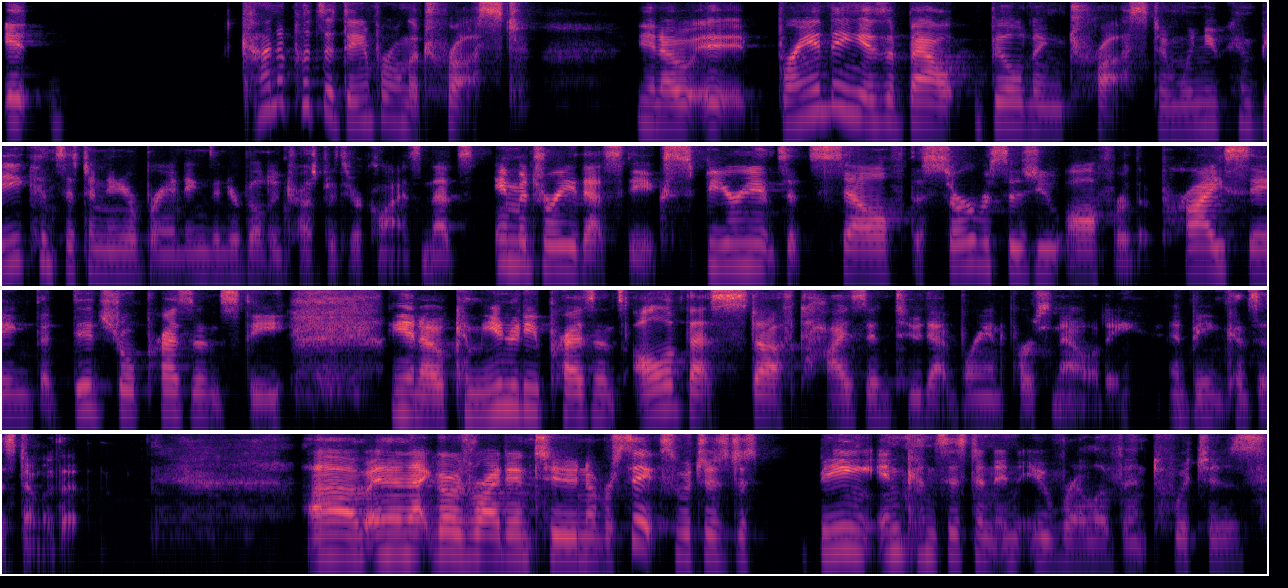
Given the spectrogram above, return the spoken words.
it kind of puts a damper on the trust you know it, branding is about building trust and when you can be consistent in your branding then you're building trust with your clients and that's imagery that's the experience itself the services you offer the pricing the digital presence the you know community presence all of that stuff ties into that brand personality and being consistent with it. Um, and then that goes right into number six which is just being inconsistent and irrelevant which is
